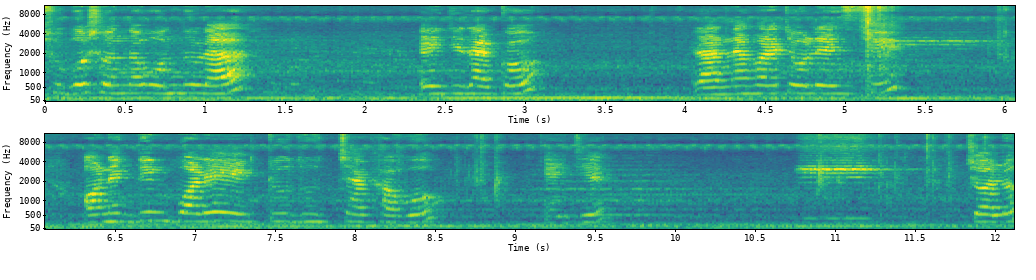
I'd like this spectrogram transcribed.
শুভ সন্ধ্যা বন্ধুরা। এই যে দেখো, রান্নাঘরে চলে এসেছি। অনেক দিন পরে একটু দুধ চা খাব। এই যে চলো,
